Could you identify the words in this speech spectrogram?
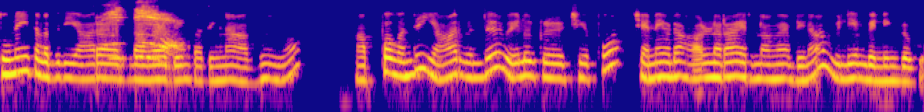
துணை தளபதி யாரா இருந்தாங்க அப்படின்னு பார்த்தீங்கன்னா, அக்னியோ. அப்ப வந்து யார் வந்து வேலூர் கிளர்ச்சி அப்போ சென்னையோட ஆளுநரா இருந்தாங்க அப்படின்னா வில்லியம் பெண்டிங் பிரபு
